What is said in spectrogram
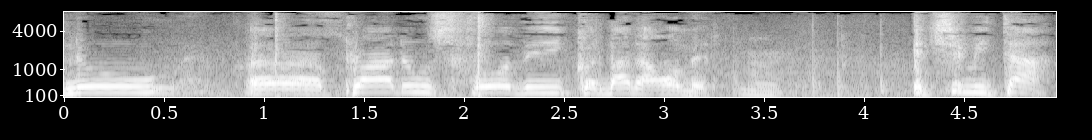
new uh, produce for the Korban HaOmer. Mm. It's Shemitah.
